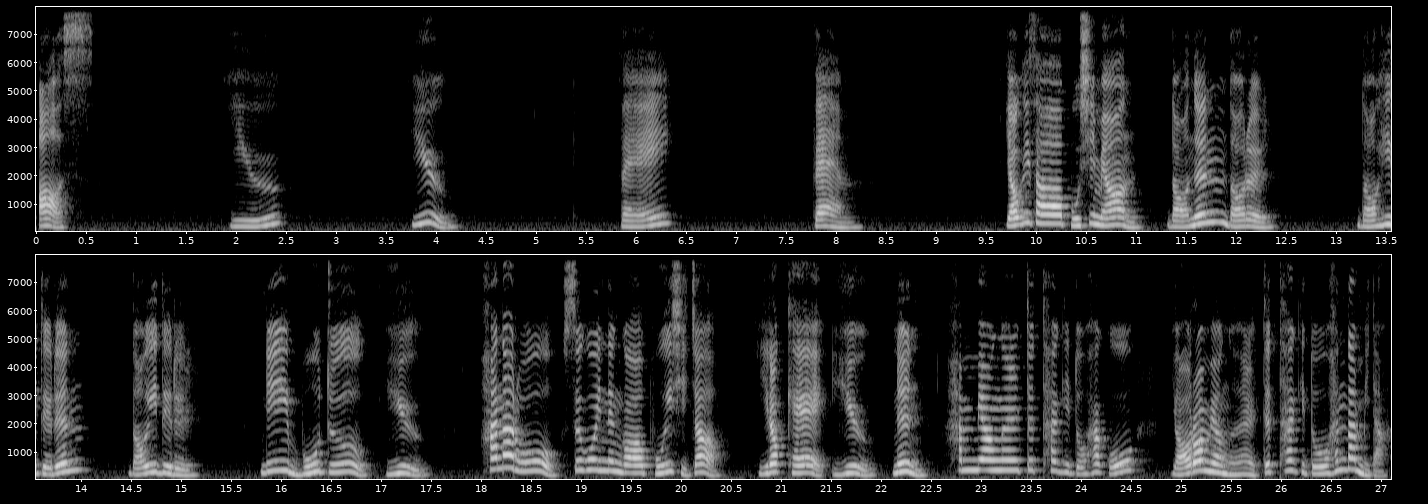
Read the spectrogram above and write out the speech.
us. You, you. They, them. 여기서 보시면 너는 너를, 너희들은 너희들을, 니 모두 you 하나로 쓰고 있는 거 보이시죠? 이렇게 you는 한 명을 뜻하기도 하고 여러 명을 뜻하기도 한답니다.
